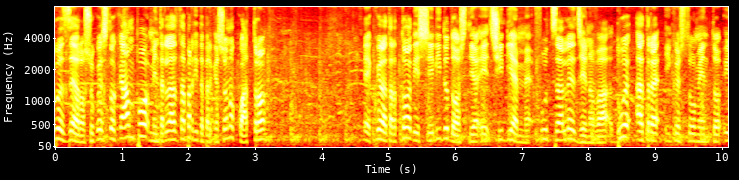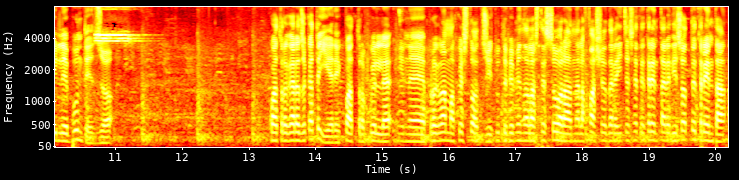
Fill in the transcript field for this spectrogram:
2-0 su questo campo, mentre l'altra partita perché sono 4 e quella tra Todis, Lido d'Ostia e CDM Futsal Genova, 2-3 in questo momento il punteggio 4 gare giocate ieri, 4 quelle in eh, programma quest'oggi, tutte più o meno alla stessa ora, nella fascia dalle 17.30 alle 18.30.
